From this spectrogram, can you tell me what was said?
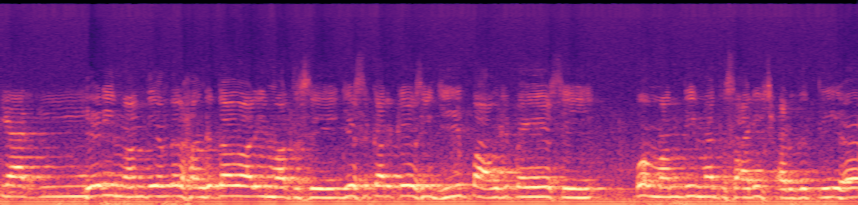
ਤਿਆਗੀ। ਜਿਹੜੀ ਮਨ ਦੇ ਅੰਦਰ ਹੰਗਤਾ ਵਾਲੀ ਮਤ ਸੀ ਜਿਸ ਕਰਕੇ ਅਸੀਂ ਜੀਵ ਭਾਵ 'ਚ ਪਏ ਸੀ ਉਹ ਮਨ ਦੀ ਮਤ ਸਾਰੀ ਛੱਡ ਦਿੱਤੀ ਹੈ।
